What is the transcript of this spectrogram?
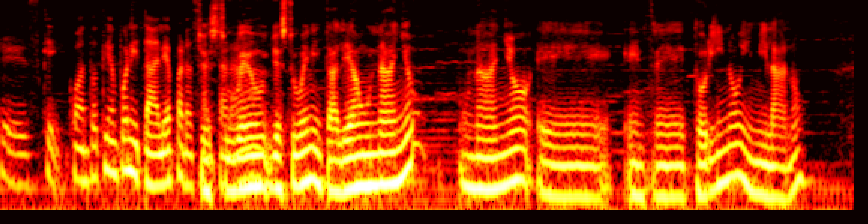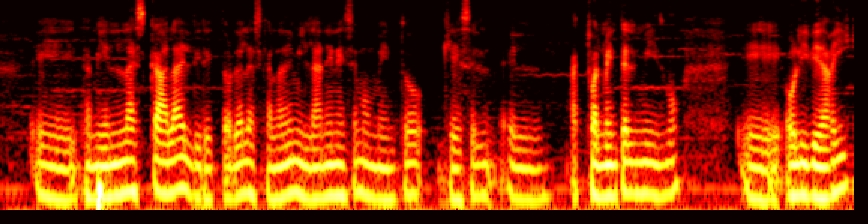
¿Qué es qué? ¿Cuánto tiempo en Italia para yo estuve, yo estuve en Italia un año, un año eh, entre Torino y Milano eh, también la escala, el director de la escala de Milán en ese momento, que es el, actualmente el mismo, eh, Olivieri,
